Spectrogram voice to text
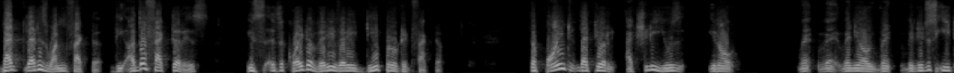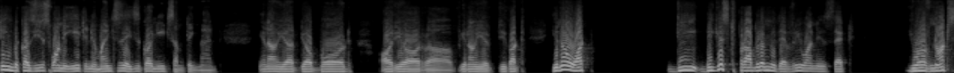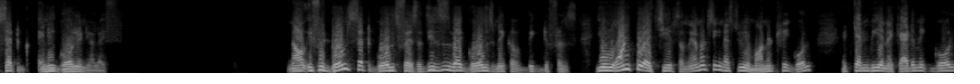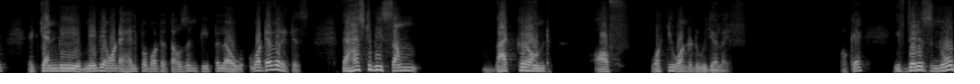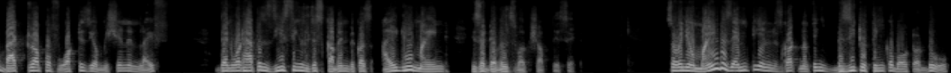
that that is one factor. The other factor is is is a quite a very very deep rooted factor. The point that you're actually use you know when, when you're when, when you're just eating because you just want to eat and your mind says hey, just go and eat something man. You know you're you're bored or you're uh, you know you you got you know what the biggest problem with everyone is that you have not set any goal in your life now, if you don't set goals yourself, this is where goals make a big difference. You want to achieve something. I'm not saying it has to be a monetary goal. It can be an academic goal. It can be maybe I want to help about a thousand people or whatever it is. There has to be some background of what you want to do with your life. Okay. If there is no backdrop of what is your mission in life, then what happens? These things will just come in because idle mind is a devil's workshop, they say. So when your mind is empty and it's got nothing busy to think about or do,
